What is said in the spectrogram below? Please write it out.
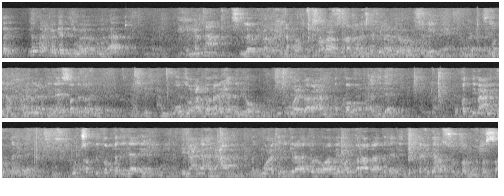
طيب نطرح مجال زملائكم الآن. المناع بسم الله الرحمن الرحيم. والصلاة والسلام على أشرف الأنبياء والمرسلين. سيدنا محمد بن عبد الله الصادق الأمين. موضوع عرضنا لهذا اليوم هو عبارة عن الضبط الاداري مقدمة عن الضبط الإداري. يقصد بالضبط الإداري بمعناها العام مجموعة الإجراءات والأوامر والقرارات التي تتخذها السلطة المختصة.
